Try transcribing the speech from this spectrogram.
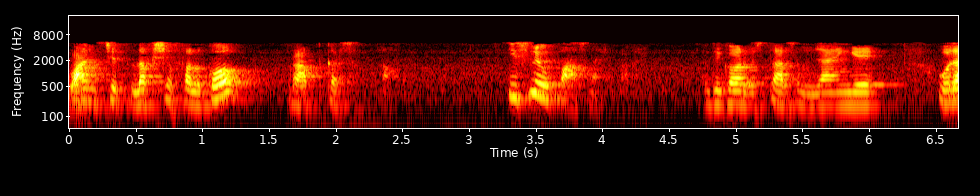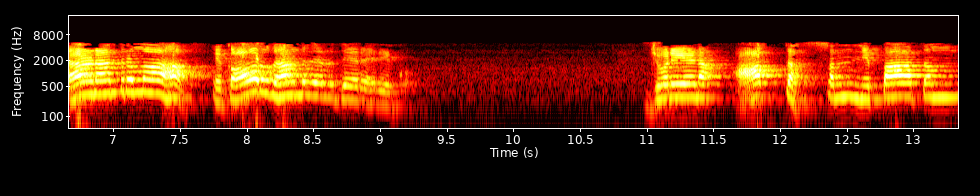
वांछित लक्ष्य फल को प्राप्त कर सकता हूँ। इसलिए उपासना है। अधिक और विस्तार समझाएँगे उदाहरणांतर माह एक और उदाहरण दे रहे देखो। ज्वरेण आप्त सन्निपातम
